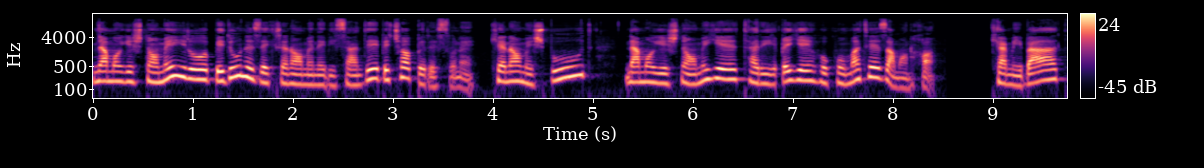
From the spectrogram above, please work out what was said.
نمایشنامه ای رو بدون ذکر نام نویسنده به چاپ برسونه که نامش بود نمایشنامه طریقه حکومت زمانخان کمی بعد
